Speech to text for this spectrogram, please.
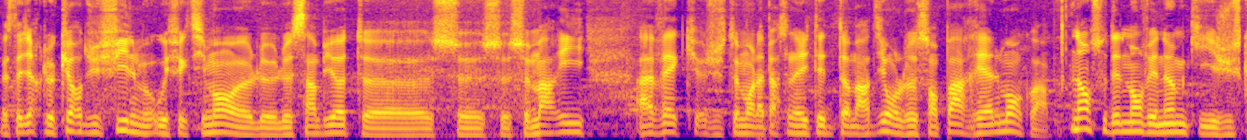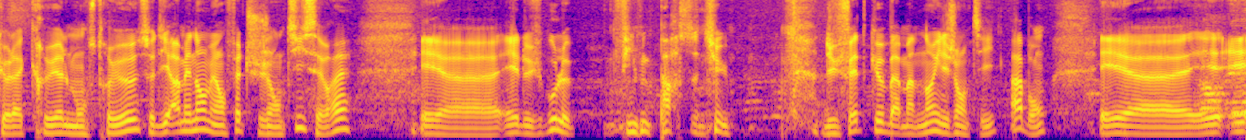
C'est-à-dire que le cœur du film, où effectivement euh, le, le symbiote euh, se, se- se marie avec justement la personnalité de Tom Hardy, on le sent pas réellement, quoi. Non, soudainement Venom, qui est jusque-là cruel, monstrueux, se dit Ah, mais non, mais en fait, je suis gentil, c'est vrai. Et, euh, et du coup, le film part du, du fait que bah, maintenant il est gentil. Ah bon? Et, euh, et, et-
